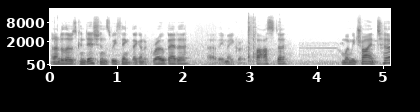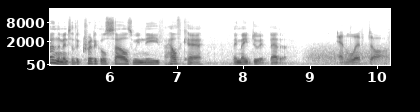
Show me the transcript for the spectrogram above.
And under those conditions, we think they're going to grow better, uh, they may grow faster, and when we try and turn them into the critical cells we need for healthcare, they may do it better. And lift off.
